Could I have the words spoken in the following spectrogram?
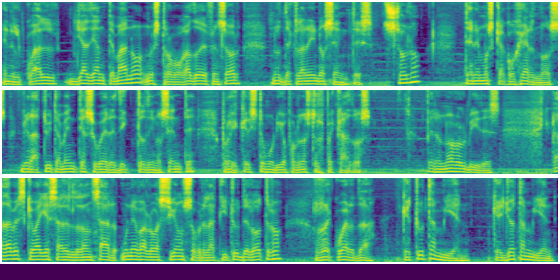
en el cual ya de antemano nuestro abogado defensor nos declara inocentes. Solo tenemos que acogernos gratuitamente a su veredicto de inocente porque Cristo murió por nuestros pecados. Pero no lo olvides, cada vez que vayas a lanzar una evaluación sobre la actitud del otro, recuerda que tú también, que yo también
